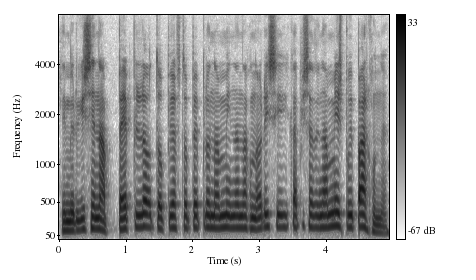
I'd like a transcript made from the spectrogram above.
δημιουργήσει ένα πέπλο το οποίο αυτό πέπλο να μην αναγνωρίσει κάποιες αδυναμίες που υπάρχουν.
